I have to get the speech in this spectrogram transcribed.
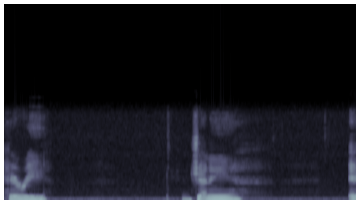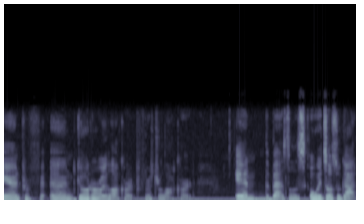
Harry, Ginny, and Prof- and Gilderoy Lockhart, Professor Lockhart, and the Basilisk. Oh, it's also got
